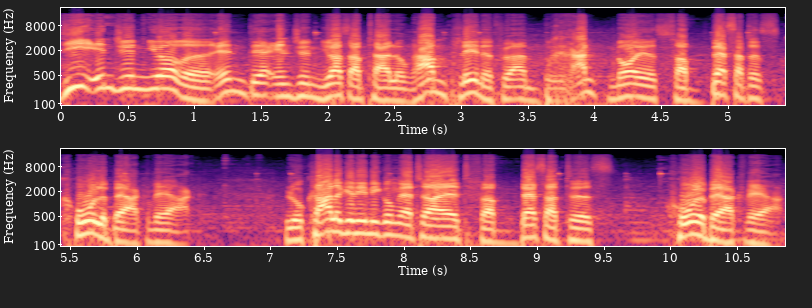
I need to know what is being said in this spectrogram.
Die Ingenieure in der Ingenieursabteilung haben Pläne für ein brandneues, verbessertes Kohlebergwerk. Lokale Genehmigung erteilt, verbessertes Kohlebergwerk.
